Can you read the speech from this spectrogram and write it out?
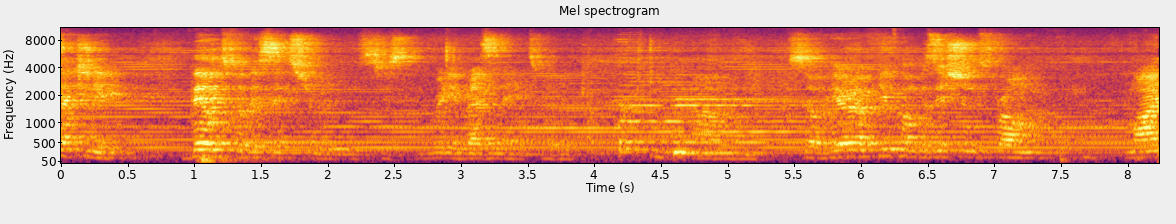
it's actually built for this instrument. It just really resonates with it. Um, so here are a few compositions from my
